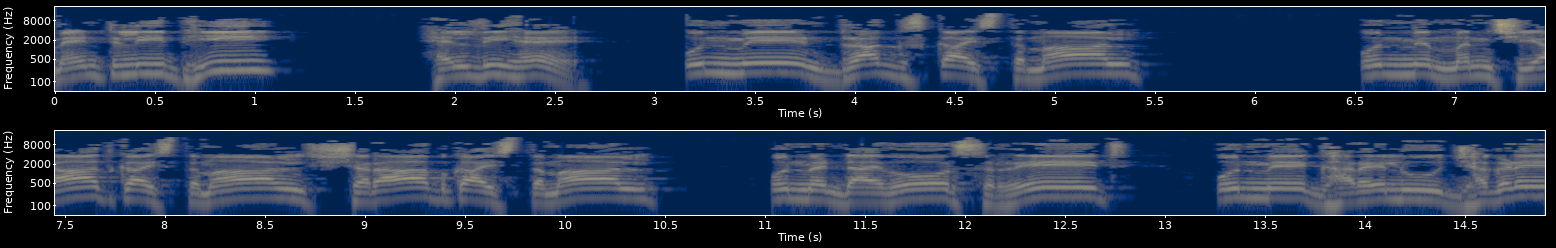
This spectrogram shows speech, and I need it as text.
مینٹلی بھی ہیلدی ہیں ان میں ڈرگس کا استعمال ان میں منشیات کا استعمال شراب کا استعمال ان میں ڈائیورس ریٹ ان میں گھریلو جھگڑے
